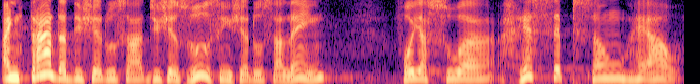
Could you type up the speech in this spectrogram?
A entrada de, de Jesus em Jerusalém foi a sua recepção real.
